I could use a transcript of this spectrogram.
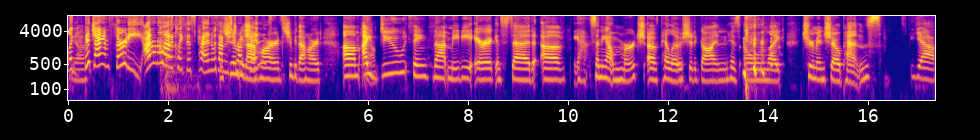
Like, Yeah. bitch, I am 30. I don't know how to click this pen without it shouldn't be that hard. It shouldn't be that hard. Um, I do think that maybe Eric, instead of yeah, sending out merch of pillows, should have gotten his own like Truman Show pens. Yeah.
